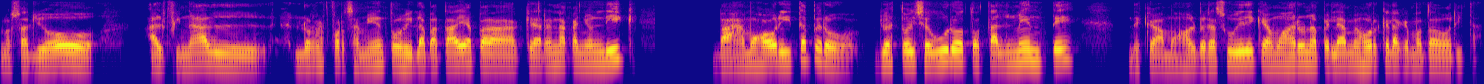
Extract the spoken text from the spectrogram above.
nos salió al final los reforzamientos y la batalla para quedar en la Cañón League. Bajamos ahorita, pero yo estoy seguro totalmente de que vamos a volver a subir y que vamos a dar una pelea mejor que la que hemos dado ahorita.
